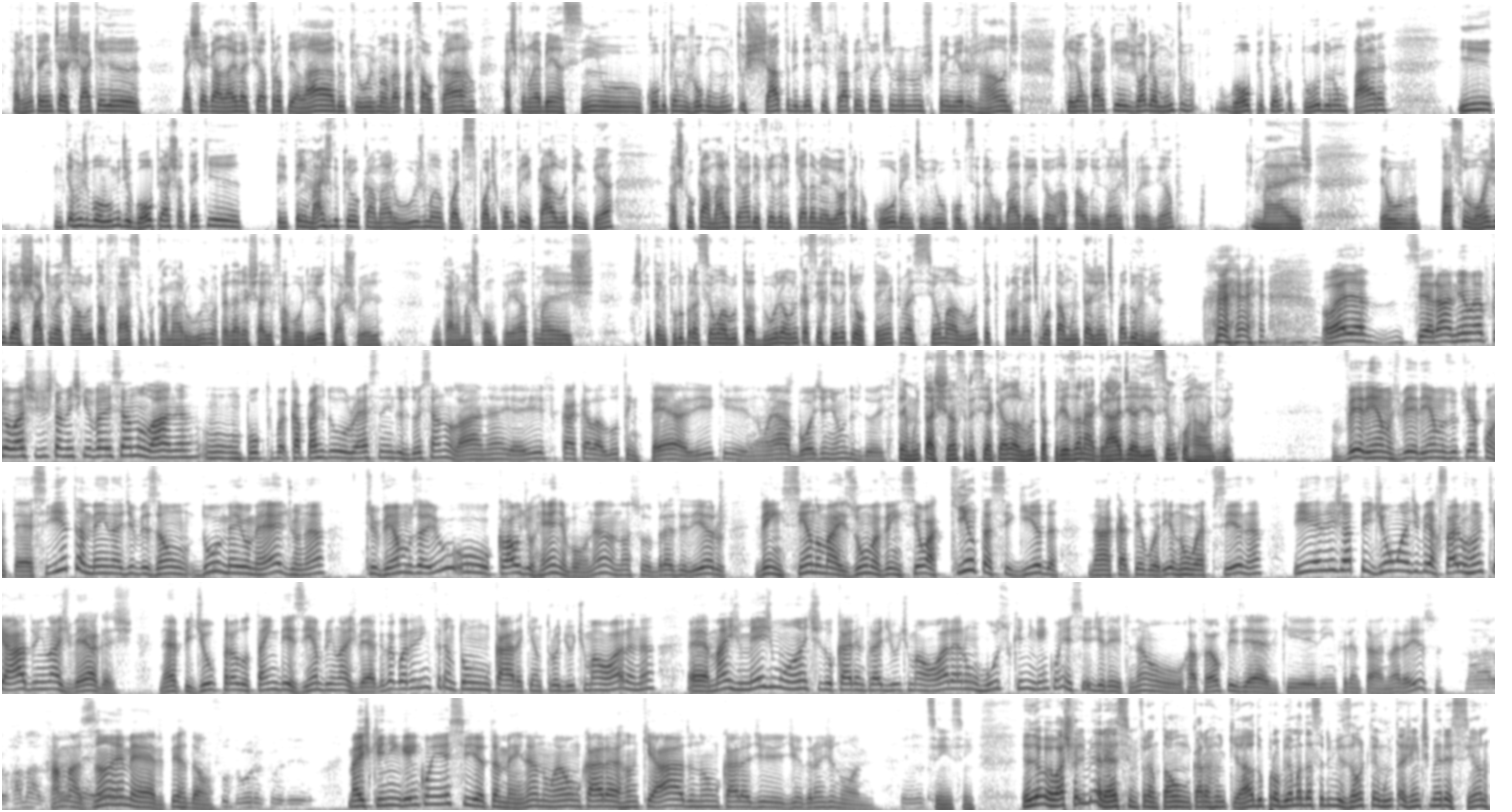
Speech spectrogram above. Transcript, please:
faz muita gente achar que ele vai chegar lá e vai ser atropelado, que o Usman vai passar o carro. Acho que não é bem assim. O Kobe tem um jogo muito chato de decifrar, principalmente no, nos primeiros rounds, porque ele é um cara que joga muito golpe o tempo todo, não para. E em termos de volume de golpe, acho até que ele tem mais do que o Camaro Usman, pode, pode complicar a luta em pé. Acho que o Camaro tem uma defesa de queda melhor que a do Kobe. A gente viu o Kobe ser derrubado aí pelo Rafael dos Anjos, por exemplo. Mas eu passo longe de achar que vai ser uma luta fácil pro Camaro Usman, apesar de achar ele favorito. Acho ele um cara mais completo, mas acho que tem tudo para ser uma luta dura. A única certeza que eu tenho é que vai ser uma luta que promete botar muita gente para dormir. Olha, será mesmo? É porque eu acho justamente que vai se anular, né? Um, um, pouco capaz do wrestling dos dois se anular, né? E aí ficar aquela luta em pé ali que não é a boa de nenhum dos dois. Tem muita chance de ser aquela luta presa na grade ali, cinco rounds, hein? Veremos, veremos o que acontece. E também na divisão do meio médio, né? Tivemos aí o, o Cláudio Hannibal, né? Nosso brasileiro, vencendo mais uma, venceu a quinta seguida na categoria, no UFC, né? E ele já pediu um adversário ranqueado em Las Vegas, né? Pediu para lutar em dezembro em Las Vegas. Agora ele enfrentou um cara que entrou de última hora, né? É, mas mesmo antes do cara entrar de última hora, era um russo que ninguém conhecia direito, né? O Rafael Fiziev, que ele ia enfrentar, não era isso? Não, era o Ramazan. Ramazan Emeev, perdão. Suduro, inclusive. Mas que ninguém conhecia também, né? Não é um cara ranqueado, não é um cara de, de grande nome. Sim, sim. sim. Ele, eu acho que ele merece enfrentar um cara ranqueado. O problema dessa divisão é que tem muita gente merecendo.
